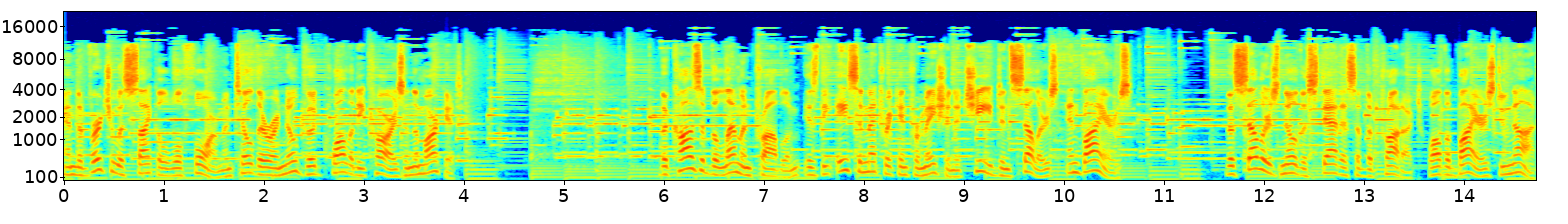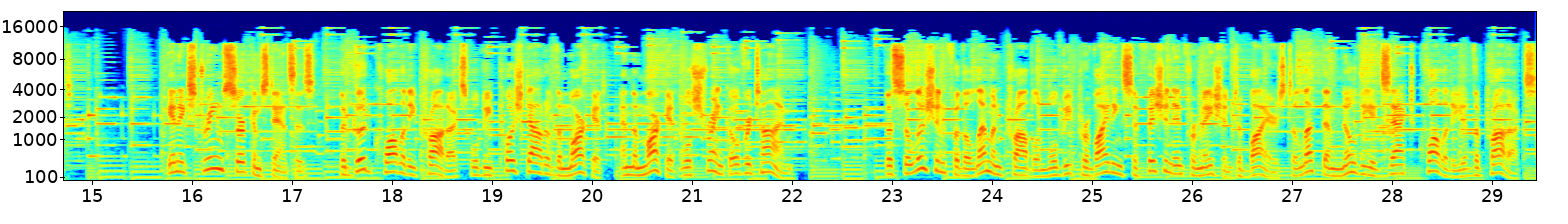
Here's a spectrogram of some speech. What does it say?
and the virtuous cycle will form until there are no good quality cars in the market. The cause of the lemon problem is the asymmetric information achieved in sellers and buyers. The sellers know the status of the product while the buyers do not. In extreme circumstances, the good quality products will be pushed out of the market and the market will shrink over time. The solution for the lemon problem will be providing sufficient information to buyers to let them know the exact quality of the products.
